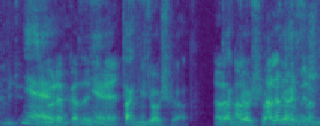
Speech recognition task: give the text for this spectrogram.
w, Nie, dziurę w gazecie. nie, tak widział świat. Ale- tak widział świat. ale ja, rozumiesz- jestem,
